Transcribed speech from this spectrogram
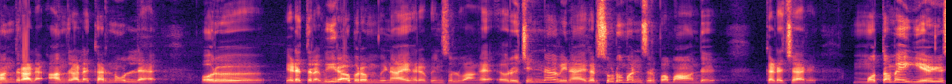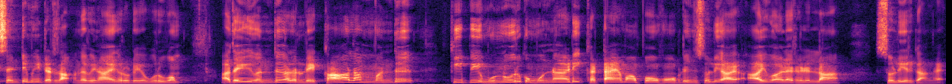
ஆந்திராவில் ஆந்திராவில் கர்னூலில் ஒரு இடத்துல வீராபுரம் விநாயகர் அப்படின்னு சொல்லுவாங்க. ஒரு சின்ன விநாயகர் சுடுமண் சிற்பமாக வந்து கிடைச்சாரு. மொத்தமே ஏழு சென்டிமீட்டர் தான் அந்த விநாயகருடைய உருவம். அதை வந்து அதனுடைய காலம் வந்து கிபி முந்நூறுக்கு முன்னாடி கட்டாயமாக போகும் அப்படின்னு சொல்லி ஆய்- ஆய்வாளர்கள் எல்லாம் சொல்லியிருக்காங்க.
